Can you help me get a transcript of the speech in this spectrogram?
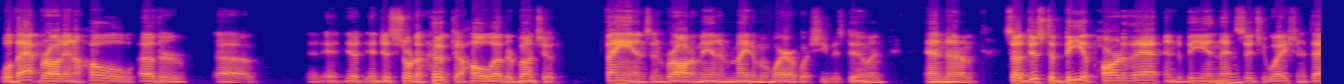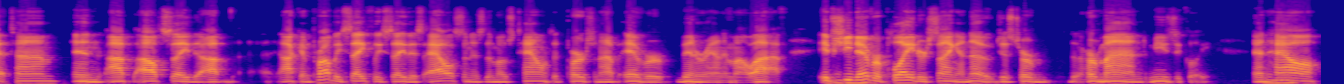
Well, that brought in a whole other. Uh, it, it, it just sort of hooked a whole other bunch of fans and brought them in and made them aware of what she was doing. And um, so, just to be a part of that and to be in that hmm situation at that time, and I, I'll say that I, I can probably safely say this: Alison is the most talented person I've ever been around in my life if she hmm never played or sang a note, just her her mind musically, and hmm how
